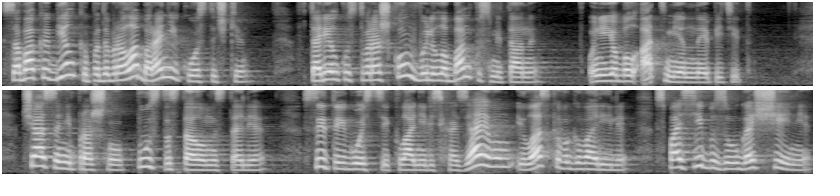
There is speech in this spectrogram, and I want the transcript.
Собака-белка подобрала бараньи косточки. В тарелку с творожком вылила банку сметаны. У нее был отменный аппетит. Часа не прошло, пусто стало на столе. Сытые гости кланялись хозяевам и ласково говорили «Спасибо за угощение».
